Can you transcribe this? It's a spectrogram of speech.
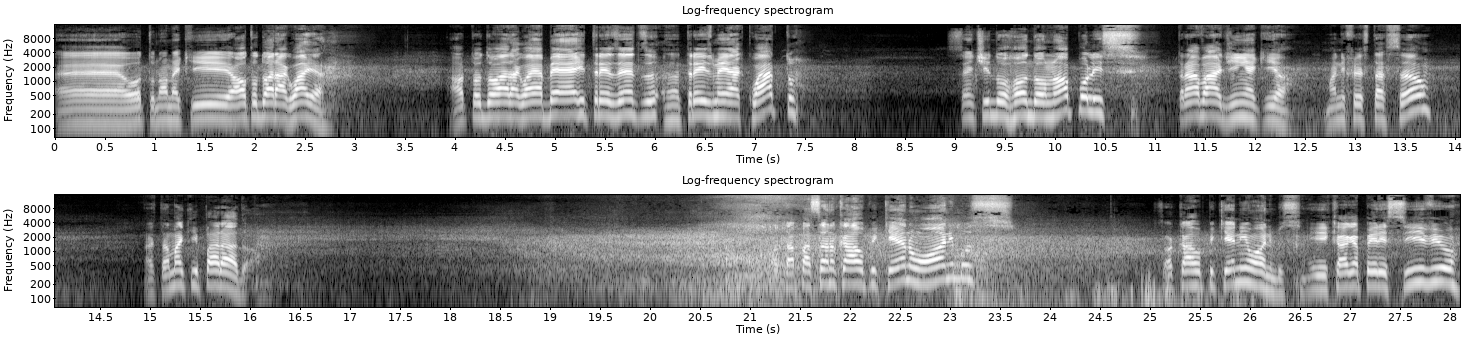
é, outro nome aqui, Alto do Araguaia. Alto do Araguaia BR 364, sentido Rondonópolis, travadinha aqui, ó. Manifestação. Nós estamos aqui parados, ó. Tá passando carro pequeno, ônibus. Só carro pequeno e ônibus. E carga perecível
